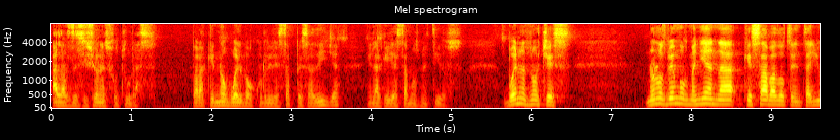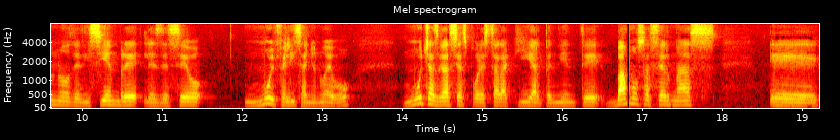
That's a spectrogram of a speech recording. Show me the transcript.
a las decisiones futuras, para que no vuelva a ocurrir esta pesadilla en la que ya estamos metidos. Buenas noches. No nos vemos mañana, que es sábado 31 de diciembre. Les deseo muy feliz año nuevo Muchas gracias por estar aquí al pendiente. Vamos a hacer más eh,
